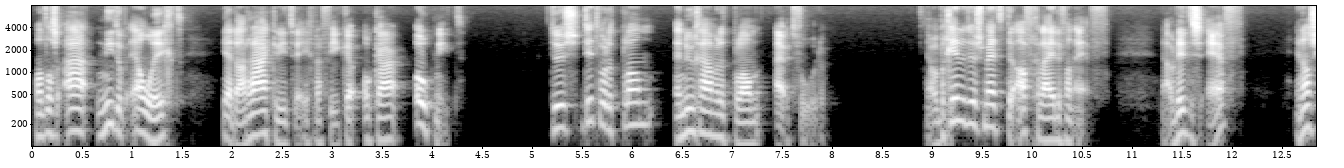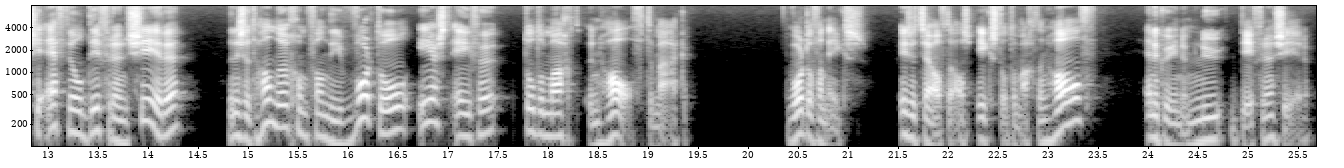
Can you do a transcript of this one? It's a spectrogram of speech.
Want als A niet op L ligt, ja, dan raken die twee grafieken elkaar ook niet. Dus dit wordt het plan en nu gaan we het plan uitvoeren. Nou, we beginnen dus met de afgeleide van f. Nou, dit is f. En als je f wil differentiëren, dan is het handig om van die wortel eerst even tot de macht een half te maken. De wortel van x is hetzelfde als x tot de macht een half en dan kun je hem nu differentiëren.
